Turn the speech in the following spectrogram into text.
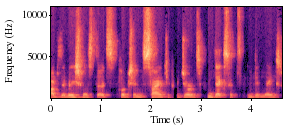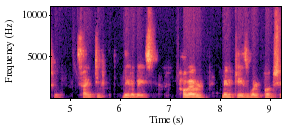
observational studies published in scientific journals indexed in the mainstream scientific database. However, many cases were published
